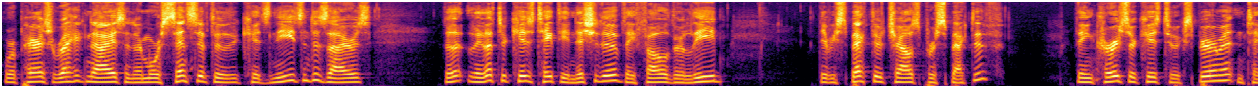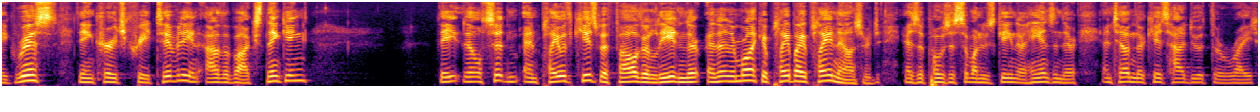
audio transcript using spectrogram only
where parents recognize and they're more sensitive to their kids' needs and desires. They let their kids take the initiative, they follow their lead, they respect their child's perspective, they encourage their kids to experiment and take risks. They encourage creativity and out of the box thinking. They, they'll sit and play with kids, but follow their lead. And they're, and they're more like a play by play announcer as opposed to someone who's getting their hands in there and telling their kids how to do it the right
